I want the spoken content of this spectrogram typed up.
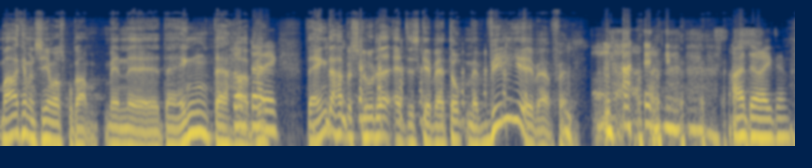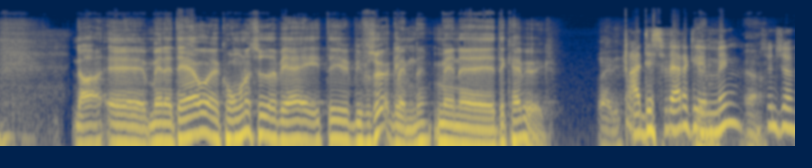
meget kan man sige om vores program, men øh, der er ingen, der har, er der er ingen, der har besluttet, at det skal være dumt med vilje i hvert fald. Nej, det er rigtigt. Nå, øh, men øh, det er jo øh, coronatider, vi er i. Det, vi forsøger at glemme det, men øh, det kan vi jo ikke. Rigtigt. Nej, det er svært at glemme, ikke? Ja. Synes jeg.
